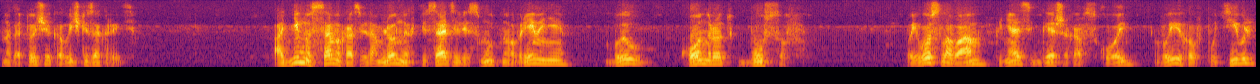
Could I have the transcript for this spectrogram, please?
Многоточие кавычки закрыть. Одним из самых осведомленных писателей смутного времени был Конрад Бусов. По его словам, князь Г. Шаховской выехал в Путивль,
